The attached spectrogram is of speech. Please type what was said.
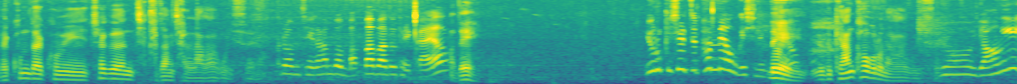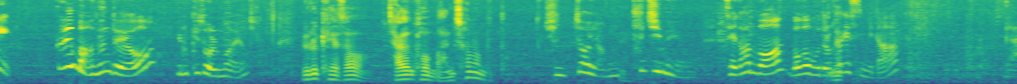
매콤달콤이 최근 가장 잘 나가고 있어요. 그럼 제가 한번 맛봐봐도 될까요? 아, 네. 이렇게 실제 판매하고 계시는 네, 거예요? 이렇게 한 컵으로 나가고 있어요. 야, 양이 꽤 많은데요? 이렇게 해서 얼마예요? 이렇게 해서 작은 컵은 11,000원부터. 진짜 양 푸짐해요. 제가 한번 먹어보도록 네. 하겠습니다. 야.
